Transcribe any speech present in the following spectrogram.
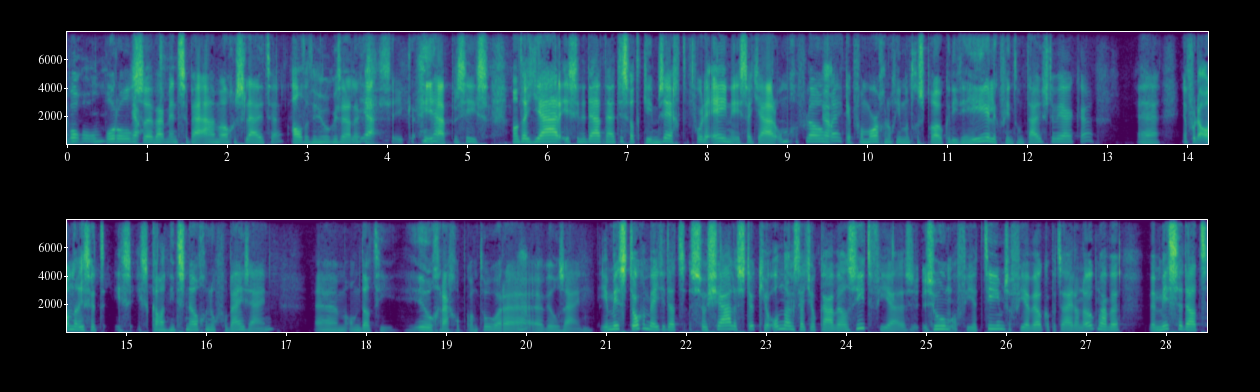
Borrel. borrels eh, waar mensen bij aan mogen sluiten. Altijd heel gezellig. Ja. zeker. Ja, precies. Want dat jaar is inderdaad, nou, het is wat Kim zegt. Voor de ene is dat jaar omgevlogen. Ja. Ik heb vanmorgen nog iemand gesproken die het heerlijk vindt om thuis te werken. Eh, en voor de ander is het, is, is, kan het niet snel genoeg voorbij zijn. Ehm, omdat hij heel graag op kantoor eh, Ja. eh, wil zijn. Je mist toch een beetje dat sociale stukje, ondanks dat je elkaar wel ziet via Zoom of via Teams of via welke partij dan ook. Maar we, we missen dat,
